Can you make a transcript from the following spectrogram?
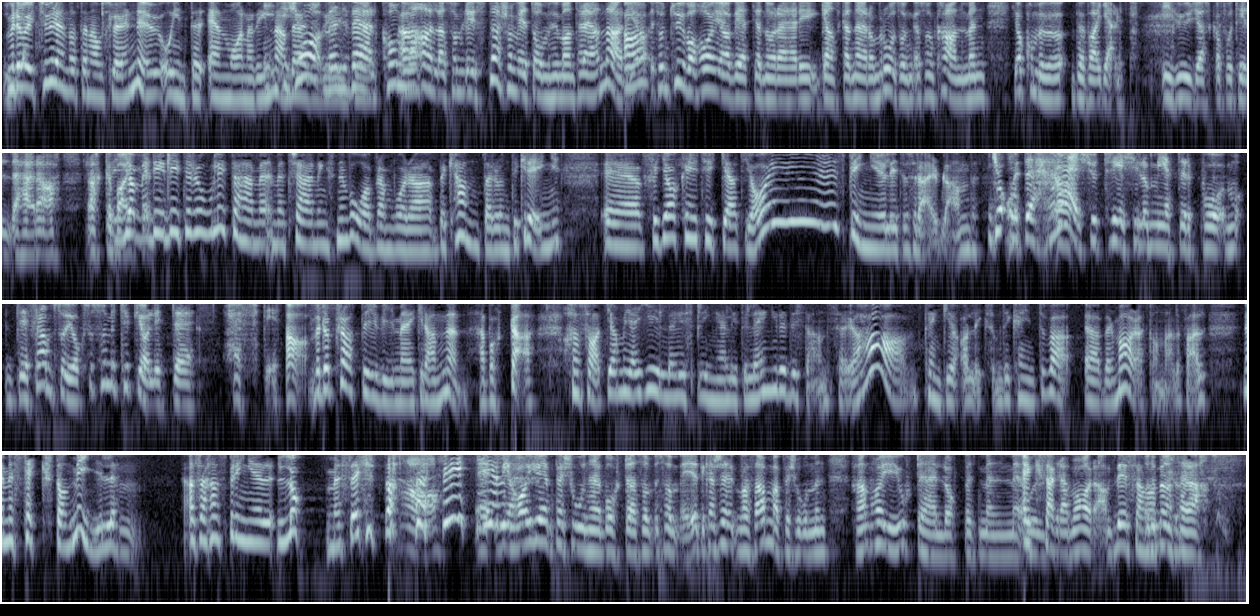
Men det var ju tur ändå att den avslöjade nu och inte en månad innan. Ja, men välkomna Ja. alla som lyssnar som vet om hur man tränar. Ja. Jag, som tur var har jag, vet jag, några här i ganska närområdet som, som kan. Men jag kommer be- behöva hjälp i hur jag ska få till det här äh, rackabajset. Ja, men det är lite roligt det här med, med träningsnivå bland våra bekanta runt omkring. Eh, för jag kan ju tycka att jag är, springer ju lite sådär ibland. Ja, och Men- det här Ja, 23 23 kilometer på, det framstår ju också som, tycker jag, lite häftigt. Ja, men då pratade ju vi med grannen här borta som sa att ja, men jag gillar ju springa lite längre distanser. Jaha, tänker jag liksom. Det kan ju inte vara över maraton i alla fall. Nej, men 16 mil. Alltså han springer lopp med 16 Mm. Ja. Eh, Vi mil. har ju en person här borta som, som, det kanske var samma person men han har ju gjort det här loppet med, med Exakt. ultramaran. Det är samma Och då blir man person.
